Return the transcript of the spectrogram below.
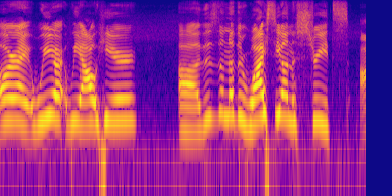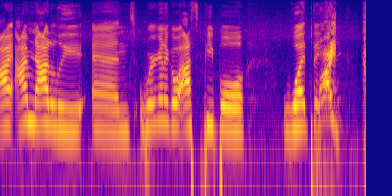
All right, we are we out here. Uh, this is another YC on the streets. I I'm Natalie, and we're gonna go ask people what they. Mike.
